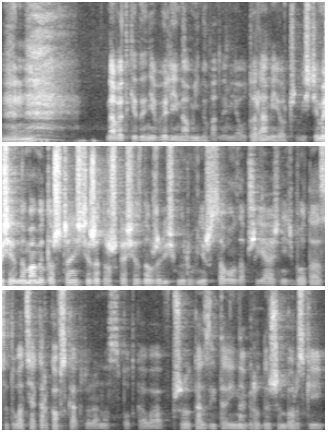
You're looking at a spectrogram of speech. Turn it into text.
Nawet kiedy nie byli nominowanymi autorami oczywiście. My się, no mamy to szczęście, że troszkę się zdążyliśmy również z sobą zaprzyjaźnić, bo ta sytuacja krakowska, która nas spotkała przy okazji tej Nagrody Szymborskiej,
